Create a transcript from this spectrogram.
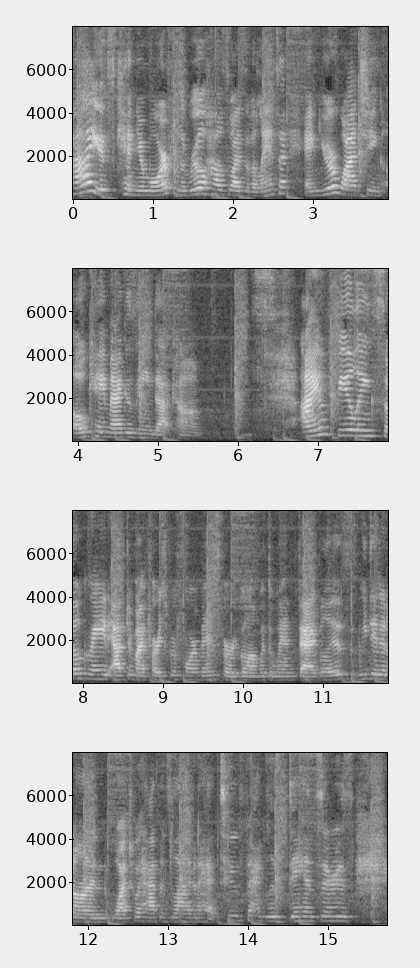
Hi, it's Kenya Moore from The Real Housewives of Atlanta, and you're watching OKMagazine.com. I am feeling so great after my first performance for Gone with the Wind Fabulous. We did it on Watch What Happens Live, and I had two fabulous dancers,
